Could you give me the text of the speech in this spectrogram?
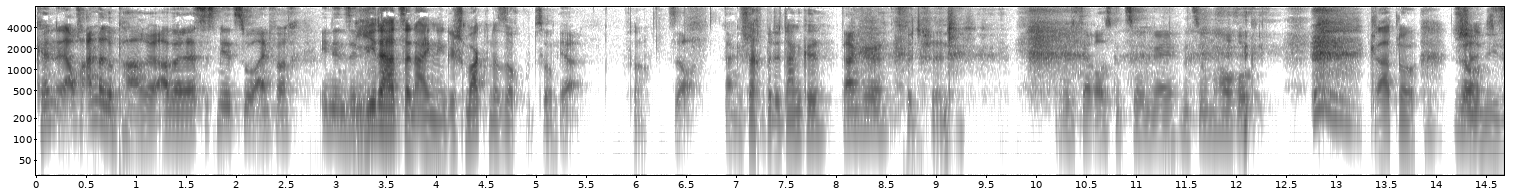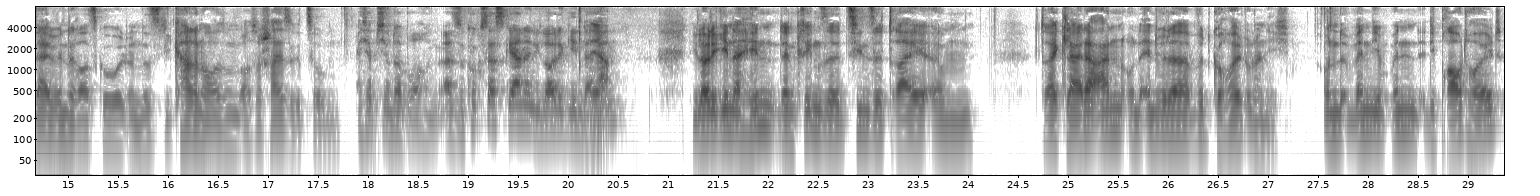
Können auch andere Paare, aber das ist mir jetzt so einfach in den Sinn. Jeder hat seinen eigenen Geschmack und das ist auch gut so. Ja. So. So, danke Sag bitte Danke. Danke. Bitteschön. Da wurde ich da rausgezogen, ey, mit so einem Hauruck. Gerade noch So. schön die Seilwinde rausgeholt und das, die Karre noch aus, aus der Scheiße gezogen. Ich habe dich unterbrochen. Also du guckst das gerne, die Leute gehen dahin. Ja. Die Leute gehen da hin, dann kriegen sie, ziehen sie drei, ähm, drei Kleider an und entweder wird geheult oder nicht. Und wenn die, wenn die Braut heult,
